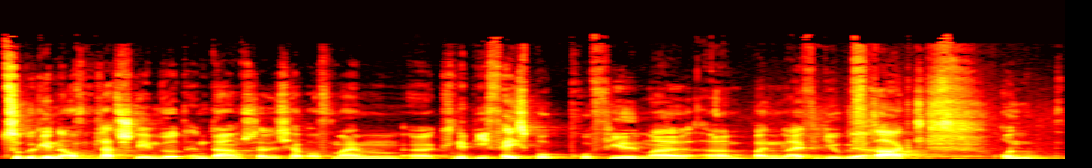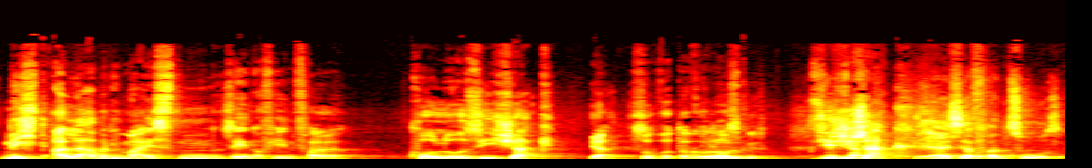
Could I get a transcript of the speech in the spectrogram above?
zu Beginn auf dem Platz stehen wird in Darmstadt. Ich habe auf meinem äh, Knippi Facebook-Profil mal äh, bei einem Live-Video gefragt. Ja. Und nicht alle, aber die meisten sehen auf jeden Fall Colo Zijak. Ja, so wird er wohl ausgesprochen. Zijak, er ist ja Franzose.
